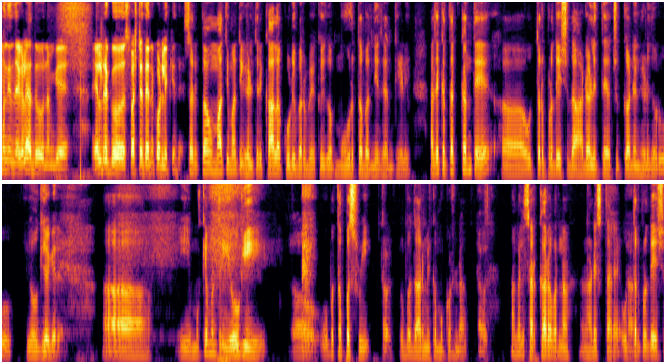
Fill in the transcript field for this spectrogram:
ಮುಂದಿನ ದಿನಗಳೇ ಅದು ನಮಗೆ ಎಲ್ರಿಗೂ ಸ್ಪಷ್ಟತೆಯನ್ನು ಕೊಡ್ಲಿಕ್ಕಿದೆ. ಸರಿ ತಾವು ಮಾತಿ ಮಾತಿಗೆ ಹೇಳ್ತೀರಿ ಕಾಲ ಕೂಡಿ ಬರಬೇಕು ಈಗ ಮುಹೂರ್ತ ಬಂದಿದೆ ಅಂತ ಹೇಳಿ. ಅದಕ್ಕೆ ತಕ್ಕಂತೆ ಉತ್ತರ ಪ್ರದೇಶದ ಆಡಳಿತ ಚುಕ್ಕಾಣಿಯನ್ನು ಹಿಡಿದವರು ಯೋಗಿ. ಈ ಮುಖ್ಯಮಂತ್ರಿ ಯೋಗಿ ಒಬ್ಬ ತಪಸ್ವಿ. ಒಬ್ಬ ಧಾರ್ಮಿಕ ಮುಖಂಡ. ಆಮೇಲೆ ಸರ್ಕಾರವನ್ನು ನಡೆಸ್ತಾರೆ. ಉತ್ತರ ಪ್ರದೇಶ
